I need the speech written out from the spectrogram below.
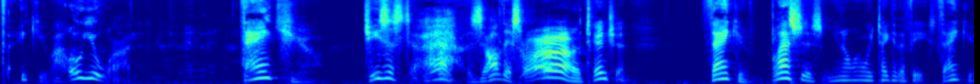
thank you. I owe you one. Thank you. Jesus ah, is all this ah, attention. Thank you. Blesses, you know, when we take at the feast. Thank you.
